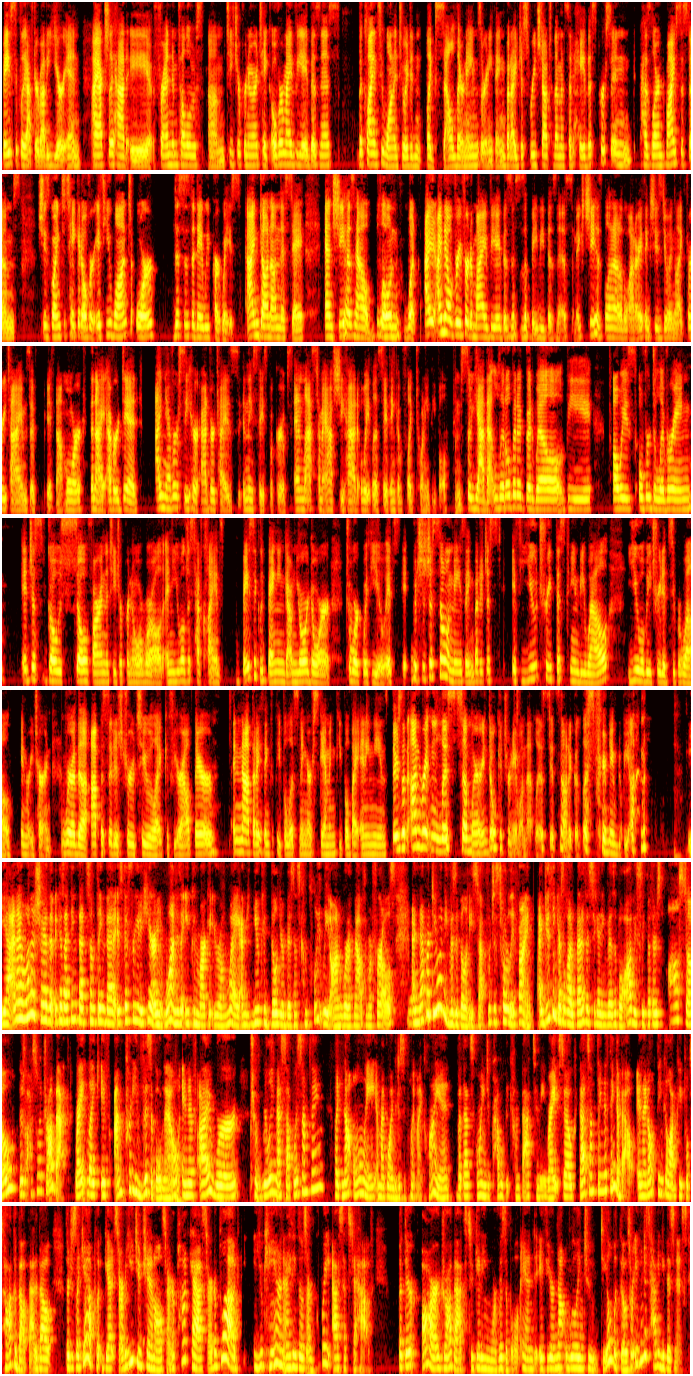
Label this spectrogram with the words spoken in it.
basically after about a year in. I actually had a friend and fellow um, teacherpreneur take over my VA business. The clients who wanted to, I didn't like sell their names or anything, but I just reached out to them and said, Hey, this person has learned my systems She's going to take it over if you want, or this is the day we part ways. I'm done on this day. And she has now blown what I, I now refer to my VA business as a baby business. Like She has blown out of the water. I think she's doing like three times, if if not more, than I ever did. I never see her advertise in these Facebook groups. And last time I asked, she had a wait list, I think, of like 20 people. So, yeah, that little bit of goodwill, the always over delivering, it just goes so far in the teacherpreneur world and you will just have clients basically banging down your door to work with you it's it, which is just so amazing but it just if you treat this community well you will be treated super well in return where the opposite is true too like if you're out there and not that I think the people listening are scamming people by any means. There's an unwritten list somewhere, and don't get your name on that list. It's not a good list for your name to be on. Yeah, and I want to share that because I think that's something that is good for you to hear. I mean, one is that you can market your own way. I mean, you could build your business completely on word of mouth and referrals yeah. and never do any visibility stuff, which is totally fine. I do think there's a lot of benefits to getting visible, obviously, but there's also there's also a drawback, right? Like if I'm pretty visible now and if I were to really mess up with something, like not only am I going to disappoint my client, but that's going to probably come back to me, right? So that's something to think about. And I don't think a lot of people talk about that about they're just like, yeah, put get start a YouTube channel, start a podcast, start a blog. You can, I think those are great assets to have. But there are drawbacks to getting more visible. And if you're not willing to deal with those, or even just having a business,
